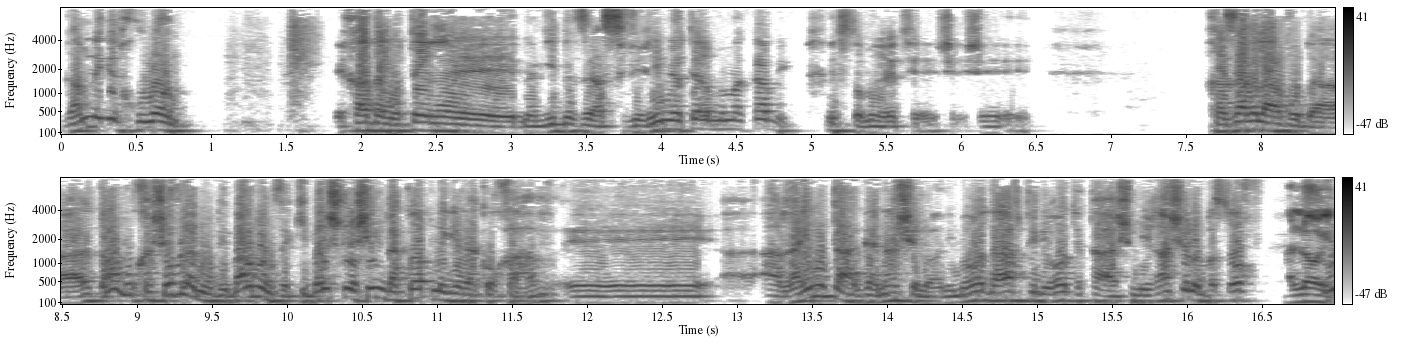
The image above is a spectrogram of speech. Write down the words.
גם נגד חולון. אחד היותר, נגיד את זה, הסבירים יותר במכבי. זאת אומרת, ש, ש, ש... חזר לעבודה, טוב, הוא חשוב לנו, דיברנו על זה, קיבל 30 דקות נגד הכוכב, ראינו את ההגנה שלו, אני מאוד אהבתי לראות את השמירה שלו בסוף. הלויד.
